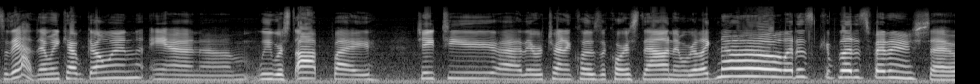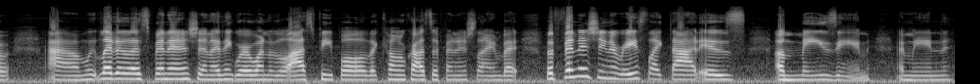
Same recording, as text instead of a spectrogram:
so yeah then we kept going and um, we were stopped by JT, uh, they were trying to close the course down, and we are like, no, let us let us finish. So um, we let us finish, and I think we are one of the last people that come across the finish line. But but finishing a race like that is amazing. I mean,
